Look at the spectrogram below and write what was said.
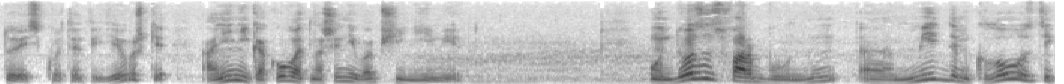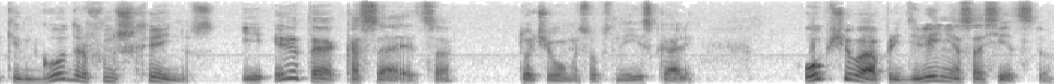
то есть к вот этой девушке, они никакого отношения вообще не имеют. Он дозис фарбун миддем клоуздикен годер фун И это касается, то, чего мы, собственно, и искали – общего определения соседства.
